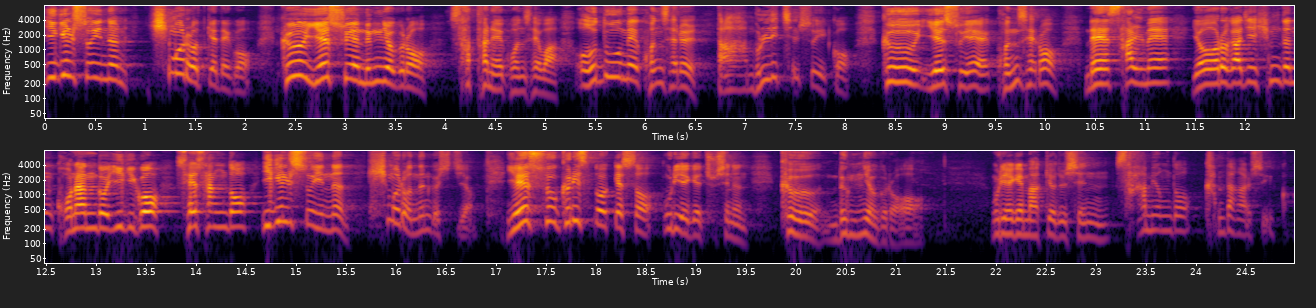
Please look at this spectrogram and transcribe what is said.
이길 수 있는 힘을 얻게 되고 그 예수의 능력으로 사탄의 권세와 어두움의 권세를 다 물리칠 수 있고 그 예수의 권세로 내 삶의 여러 가지 힘든 고난도 이기고 세상도 이길 수 있는 힘을 얻는 것이죠. 예수 그리스도께서 우리에게 주시는 그 능력으로 우리에게 맡겨주신 사명도 감당할 수 있고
